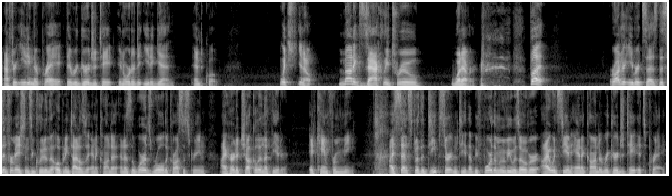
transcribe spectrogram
After eating their prey, they regurgitate in order to eat again. End quote. Which, you know, not exactly true, whatever. but Roger Ebert says this information is included in the opening titles of Anaconda, and as the words rolled across the screen, I heard a chuckle in the theater. It came from me. I sensed with a deep certainty that before the movie was over, I would see an anaconda regurgitate its prey,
